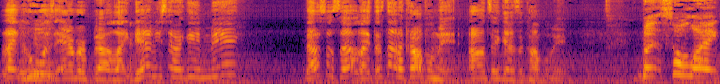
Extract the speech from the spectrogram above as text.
Like who mm-hmm. has ever felt like, damn, you said I get big? That's what's up. Like that's not a compliment. I don't take it as a compliment. But so like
